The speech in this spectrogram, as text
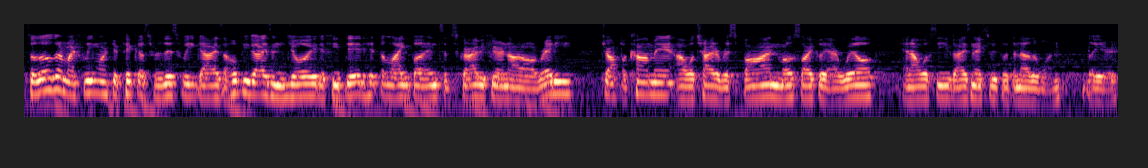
So those are my flea market pickups for this week, guys. I hope you guys enjoyed. If you did, hit the like button, subscribe if you're not already. Drop a comment. I will try to respond. Most likely I will. And I will see you guys next week with another one. Later.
